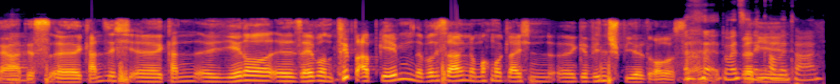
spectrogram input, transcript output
Ja, das äh, kann sich äh, kann äh, jeder äh, selber einen Tipp abgeben. Da würde ich sagen, dann machen wir gleich ein äh, Gewinnspiel draus. Ja. du meinst wer in den die, Kommentaren?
